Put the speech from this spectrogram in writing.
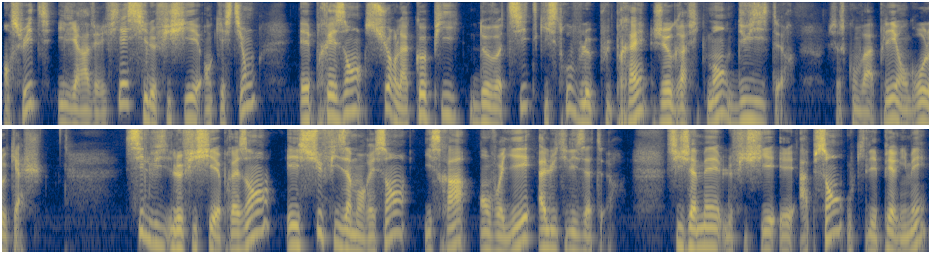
Ensuite, il ira vérifier si le fichier en question est présent sur la copie de votre site qui se trouve le plus près géographiquement du visiteur. C'est ce qu'on va appeler en gros le cache. Si le, fichier est présent et suffisamment récent, il sera envoyé à l'utilisateur. Si jamais le fichier est absent ou qu'il est périmé,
